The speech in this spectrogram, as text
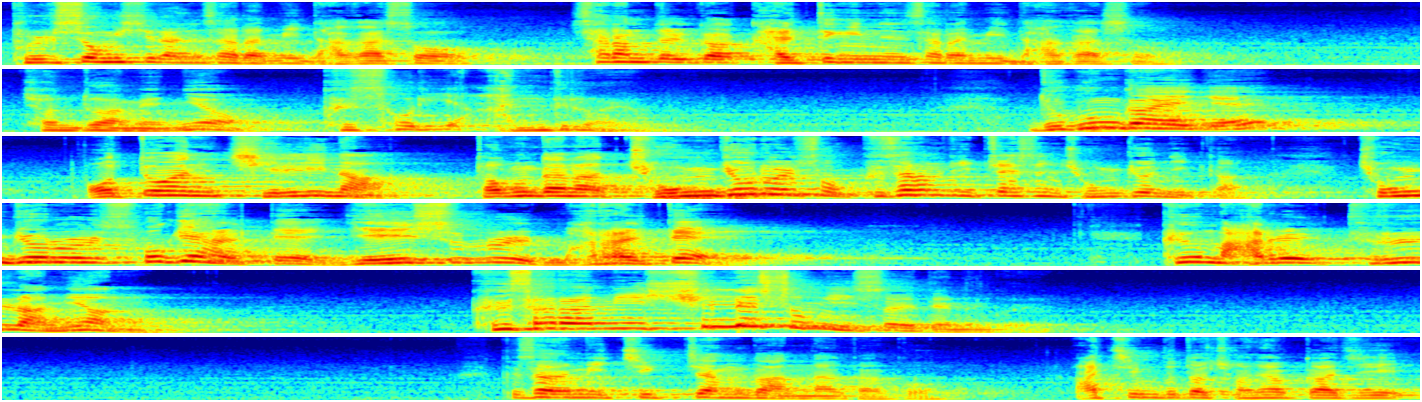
불성실한 사람이 나가서 사람들과 갈등 있는 사람이 나가서 전도하면요 그 소리 안 들어요. 누군가에게 어떠한 진리나 더군다나 종교를 소, 그 사람들 입장에서는 종교니까 종교를 소개할 때 예수를 말할 때 그 말을 들으려면 그 사람이 신뢰성이 있어야 되는 거예요. 그 사람이 직장도 안 나가고 아침부터 저녁까지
